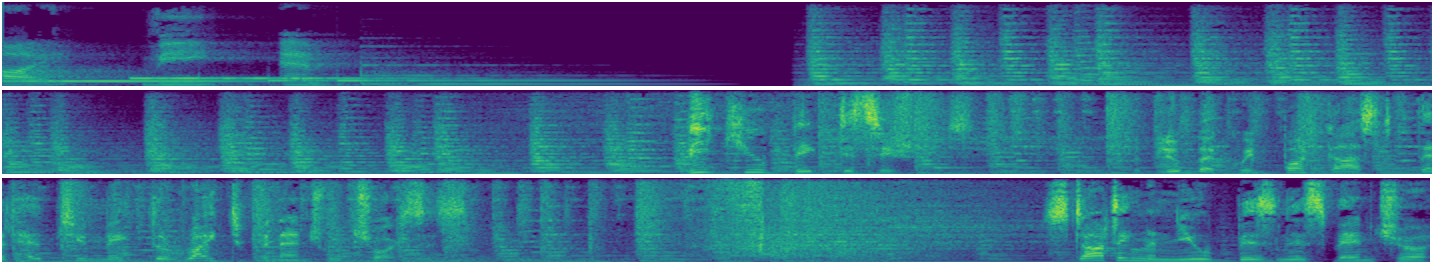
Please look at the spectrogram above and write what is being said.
I V M. BQ Big Decisions, the Bloomberg Quint podcast that helps you make the right financial choices. Starting a new business venture,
